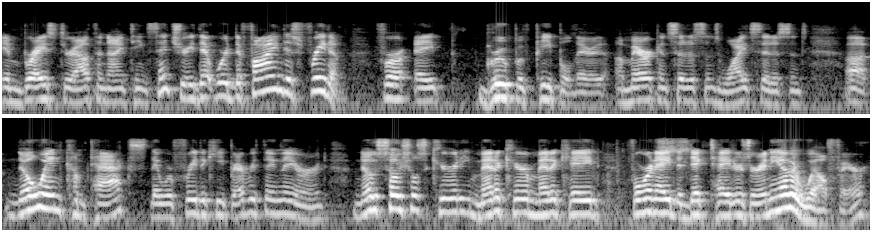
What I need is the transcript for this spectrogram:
embraced throughout the 19th century that were defined as freedom for a group of people. They're American citizens, white citizens. Uh, no income tax. They were free to keep everything they earned. No Social Security, Medicare, Medicaid, foreign aid to dictators, or any other welfare.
